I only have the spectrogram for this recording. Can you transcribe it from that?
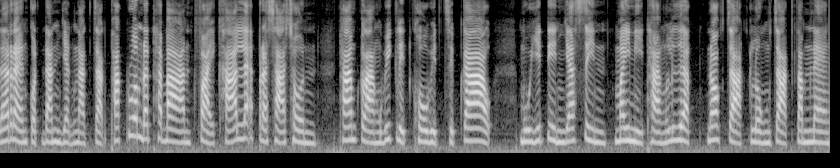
และแรงกดดันอย่างหนักจากพักร่วมรัฐบาล ฝ่ายค้านและประชาชน ท่ามกลางวิกฤตโควิด -19 มูยิดินยัสซินไม่มีทางเลือก นอกจากลงจากตำแหน่ง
